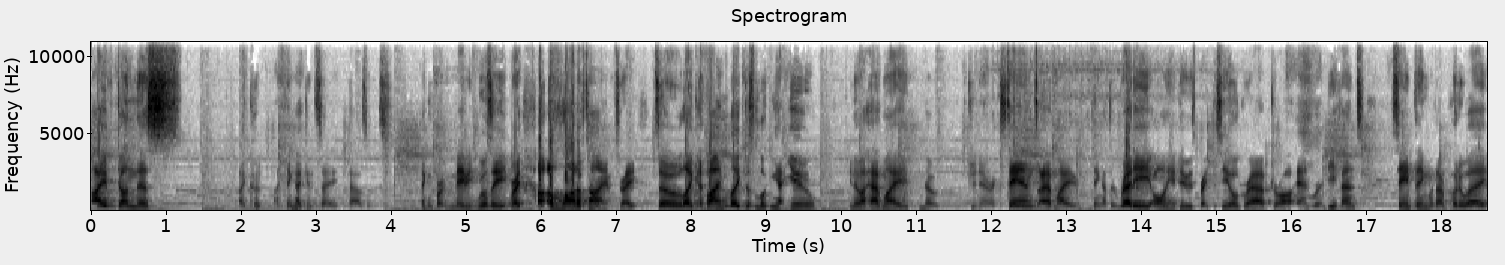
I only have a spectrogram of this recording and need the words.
I've done this, I could, I think I can say thousands. I can, probably, maybe, we'll see, right? A, a lot of times, right? So like if I'm like just looking at you, you know, I have my, you know, generic stance, I have my thing at the ready, all I need to do is break the seal, grab, draw, and we're in defense. Same thing with our put away.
